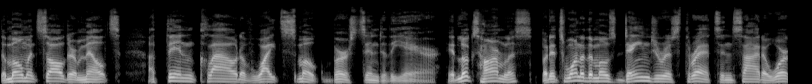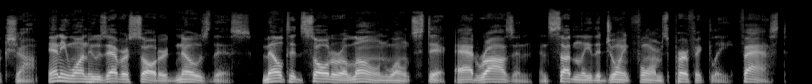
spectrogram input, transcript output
The moment solder melts, a thin cloud of white smoke bursts into the air. It looks harmless, but it's one of the most dangerous threats inside a workshop. Anyone who's ever soldered knows this. Melted solder alone won't stick. Add rosin, and suddenly the joint forms perfectly, fast,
